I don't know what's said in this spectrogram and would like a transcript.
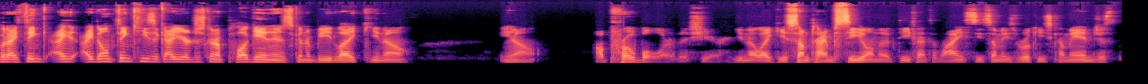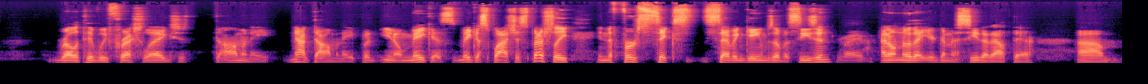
But I think I, I don't think he's a guy you're just going to plug in and it's going to be like you know, you know, a Pro Bowler this year. You know, like you sometimes see on the defensive line. You see some of these rookies come in just relatively fresh legs, just dominate. Not dominate, but you know, make us make a splash, especially in the first six, seven games of a season. right. I don't know that you're going to see that out there. Um,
